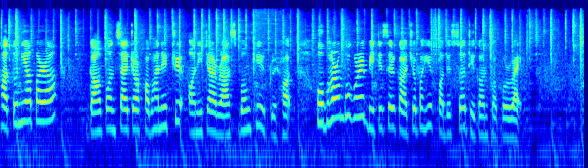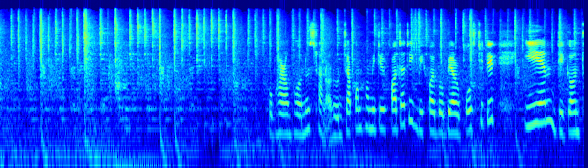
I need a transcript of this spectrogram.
খাটনিয়াপাৰা গাঁও পঞ্চায়তৰ সভানেত্ৰী অনিতা ৰাজবংশীৰ গৃহত। শুভাৰম্ভ কৰে বি টি চিৰ কাৰ্যবাহী সদস্য দিগন্ত বৰুৱাই। শুভাৰম্ভ অনুষ্ঠানত উদযাপন সমিতিৰ শতাধিক বিষয়ববীয়াৰ উপস্থিতিত ই এম দিগন্ত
